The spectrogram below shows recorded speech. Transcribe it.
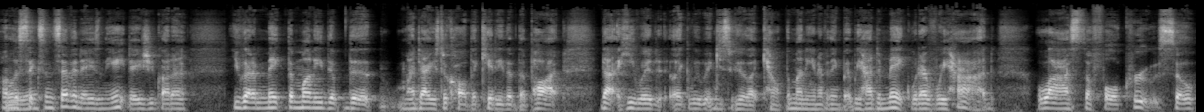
on the yeah. six and seven days and the eight days, you've gotta you gotta make the money. The the my dad used to call it the kitty, the, the pot that he would like. We would used to like count the money and everything, but we had to make whatever we had last the full cruise. So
